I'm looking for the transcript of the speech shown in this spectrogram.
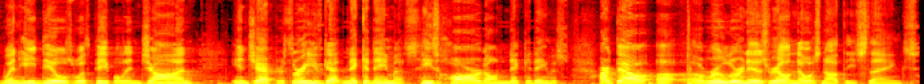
when he deals with people. In John, in chapter 3, you've got Nicodemus. He's hard on Nicodemus. Art thou a, a ruler in Israel and knowest not these things?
